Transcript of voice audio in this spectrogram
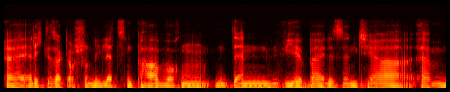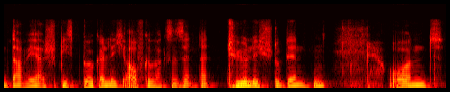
Äh, ehrlich gesagt auch schon die letzten paar Wochen, denn wir beide sind ja, ähm, da wir ja spießbürgerlich aufgewachsen sind, natürlich Studenten. Und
